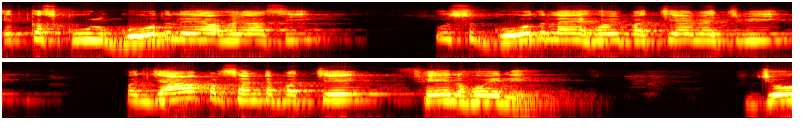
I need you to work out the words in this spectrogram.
ਇੱਕ ਸਕੂਲ ਗੋਦ ਲਿਆ ਹੋਇਆ ਸੀ। ਉਸ ਗੋਦ ਲਏ ਹੋਏ ਬੱਚਿਆਂ ਵਿੱਚ ਵੀ 50% ਬੱਚੇ ਫੇਲ ਹੋਏ ਨੇ, ਜੋ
